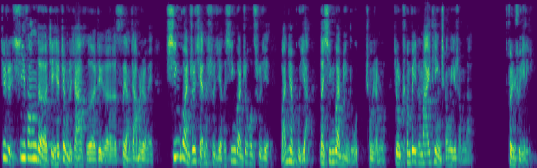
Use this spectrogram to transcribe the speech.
就是西方的这些政治家和这个思想家们认为，新冠之前的世界和新冠之后的世界完全不一样。那新冠病毒成为什么呢？就是 COVID-19 成为什么呢？分水岭。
